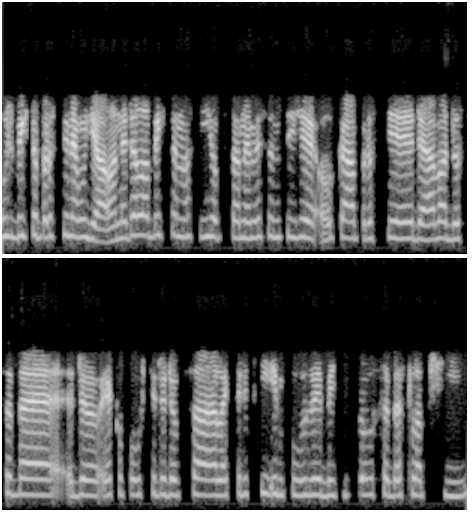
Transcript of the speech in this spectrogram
už bych to prostě neudělala. Nedala bych to na svýho psa, nemyslím si, že je OK prostě dávat do sebe, do, jako pouštět do psa elektrický impulzy, byť jsou sebe slabší.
